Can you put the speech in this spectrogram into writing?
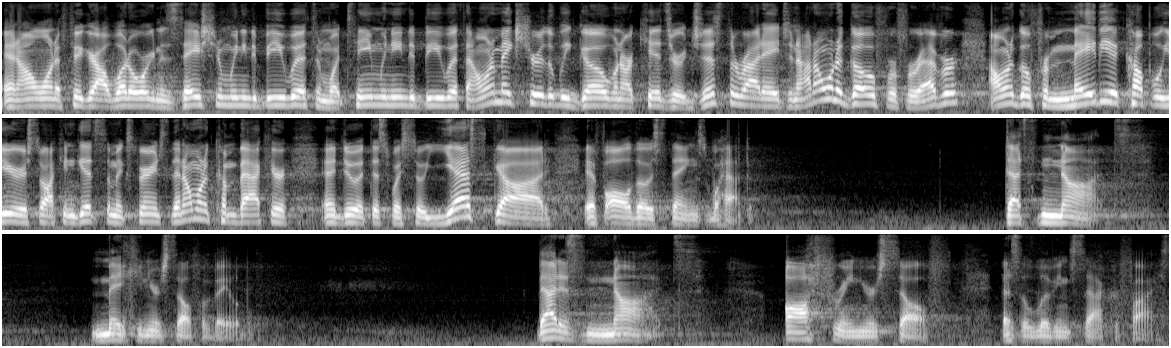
And I want to figure out what organization we need to be with and what team we need to be with. And I want to make sure that we go when our kids are just the right age. And I don't want to go for forever. I want to go for maybe a couple years so I can get some experience. Then I want to come back here and do it this way. So, yes, God, if all those things will happen. That's not making yourself available. That is not offering yourself as a living sacrifice.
